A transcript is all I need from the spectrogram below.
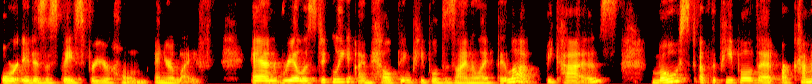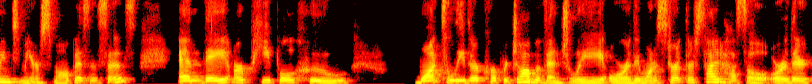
or it is a space for your home and your life. And realistically, I'm helping people design a life they love because most of the people that are coming to me are small businesses and they are people who want to leave their corporate job eventually or they want to start their side hustle or they're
